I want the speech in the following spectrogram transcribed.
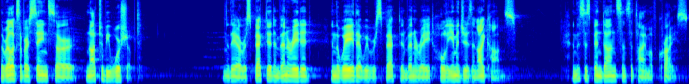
The relics of our saints are not to be worshiped, they are respected and venerated in the way that we respect and venerate holy images and icons. And this has been done since the time of Christ.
